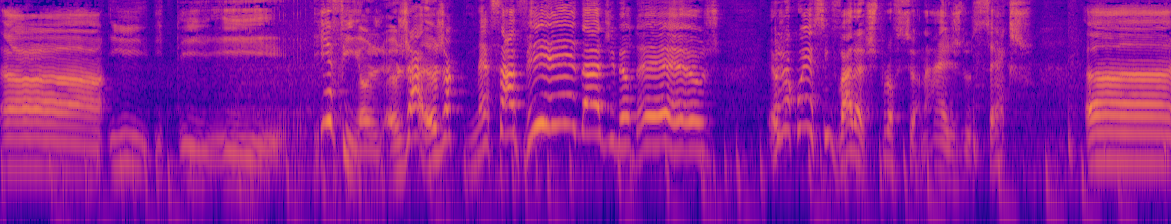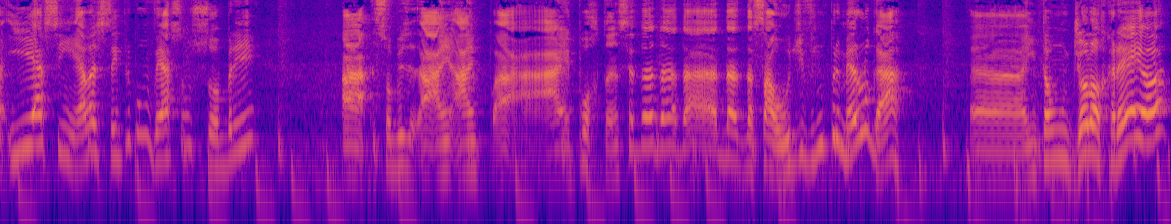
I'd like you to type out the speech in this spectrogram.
uh, e, e, e, e, enfim, eu, eu, já, eu já. Nessa vida de meu Deus, eu já conheci várias profissionais do sexo. Uh, e assim, elas sempre conversam sobre a, sobre a, a, a importância da, da, da, da, saúde vir em primeiro lugar. Uh, então, eu creio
